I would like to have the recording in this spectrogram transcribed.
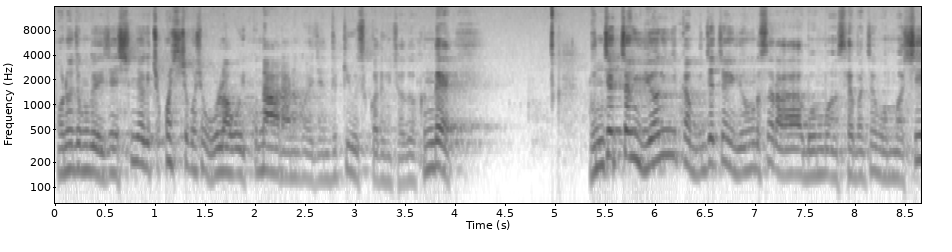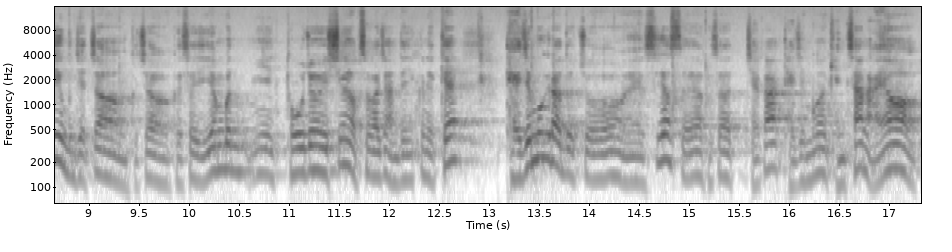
어느 정도 이제 실력이 조금씩 조금씩 올라오고 있구나라는 걸 이제 느끼고 있었거든요, 저도. 근데 문제점 유형이니까 문제점 유형으로 써라. 뭐 뭐 세 번째 뭐 뭐 C 문제점 그죠? 그래서 이 양반이 도저히 시간이 없어가지고 안 되니까 이렇게 대제목이라도 좀 예, 쓰셨어요. 그래서 제가 대제목은 괜찮아요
